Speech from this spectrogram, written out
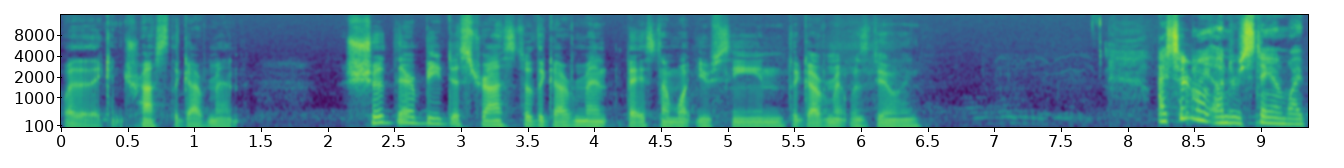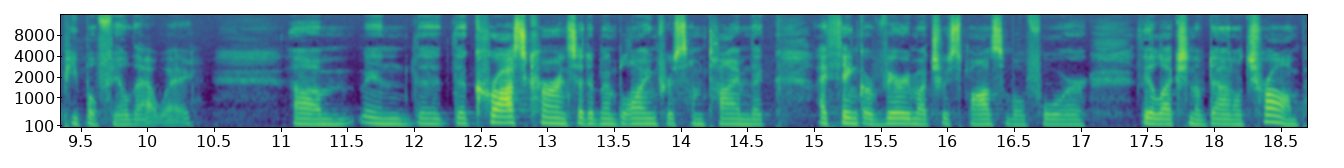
whether they can trust the government. should there be distrust of the government based on what you've seen the government was doing? I certainly understand why people feel that way. Um, and the, the cross currents that have been blowing for some time that I think are very much responsible for the election of Donald Trump.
